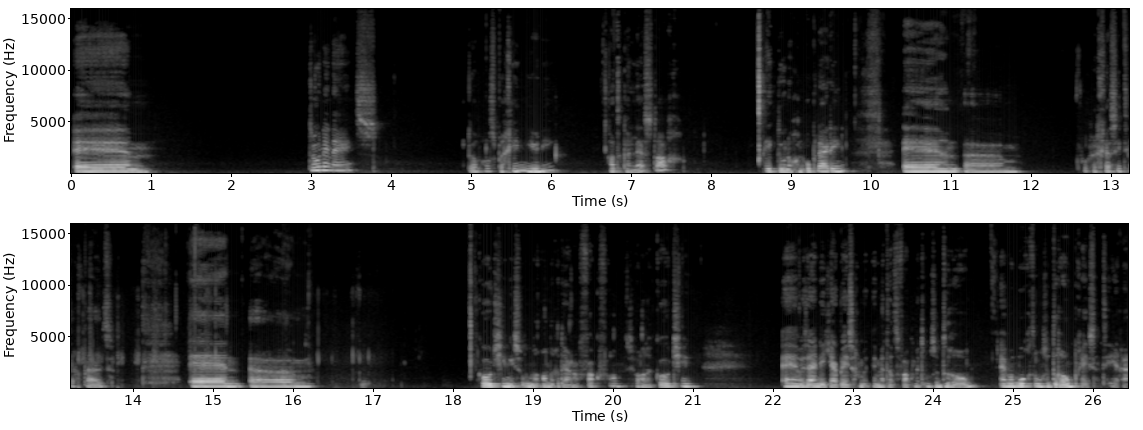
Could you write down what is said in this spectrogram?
En toen ineens, dat was begin juni, had ik een lesdag. Ik doe nog een opleiding en um, voor regressietherapeut. En um, coaching is onder andere daar een vak van. Dus we hadden coaching. En we zijn dit jaar bezig met, dat vak met onze droom. En we mochten onze droom presenteren.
